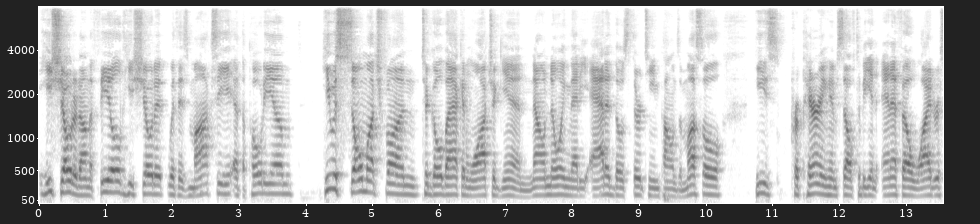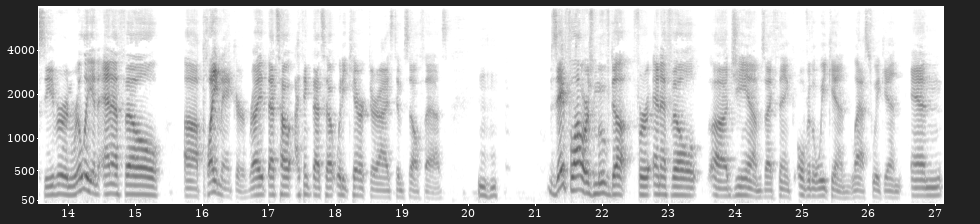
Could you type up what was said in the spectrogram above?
He showed it on the field. He showed it with his moxie at the podium. He was so much fun to go back and watch again. Now knowing that he added those 13 pounds of muscle, he's preparing himself to be an NFL wide receiver and really an NFL uh, playmaker, right? That's how I think that's how, what he characterized himself as. Mm-hmm. Zay Flowers moved up for NFL uh, GMs, I think, over the weekend, last weekend, and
